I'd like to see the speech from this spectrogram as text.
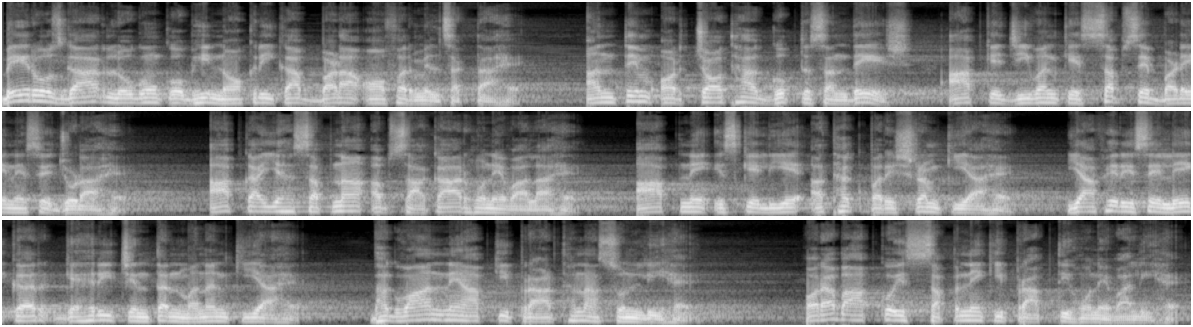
बेरोजगार लोगों को भी नौकरी का बड़ा ऑफ़र मिल सकता है। अंतिम और चौथा गुप्त संदेश आपके जीवन के सबसे बड़े ने से जुड़ा है। आपका यह सपना अब साकार होने वाला है। आपने इसके लिए अथक परिश्रम किया है या फिर इसे लेकर गहरी चिंतन मनन किया है। भगवान ने आपकी प्रार्थना सुन ली है। और अब आपको इस सपने की प्राप्ति होने वाली है।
